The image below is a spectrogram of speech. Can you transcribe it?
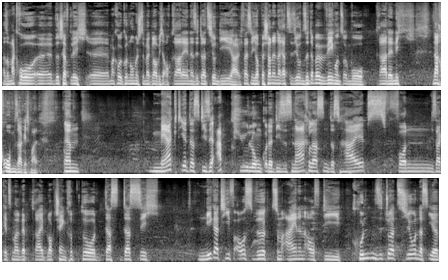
also makrowirtschaftlich, äh, makroökonomisch sind wir, glaube ich, auch gerade in einer Situation, die, ja, ich weiß nicht, ob wir schon in einer Rezession sind, aber wir bewegen uns irgendwo gerade nicht nach oben, sag ich mal. Ähm, merkt ihr, dass diese Abkühlung oder dieses Nachlassen des Hypes von, ich sage jetzt mal Web3, Blockchain, Krypto, dass das sich negativ auswirkt, zum einen auf die Kundensituation, dass ihr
